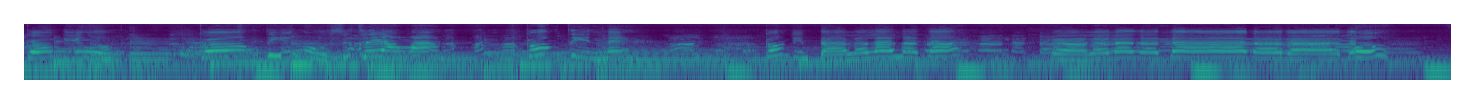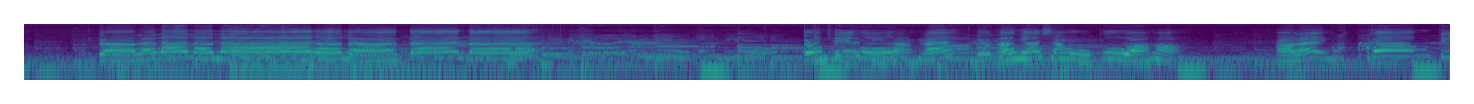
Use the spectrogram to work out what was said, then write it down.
宫廷舞宫廷舞是这样吗？宫顶呢？宫顶哒啦啦啦哒，哒啦啦啦哒哒哒哒，哒啦啦啦啦啦啦哒哒。宫廷舞，来，然后你要想舞步哦，哈。好，来，宫廷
